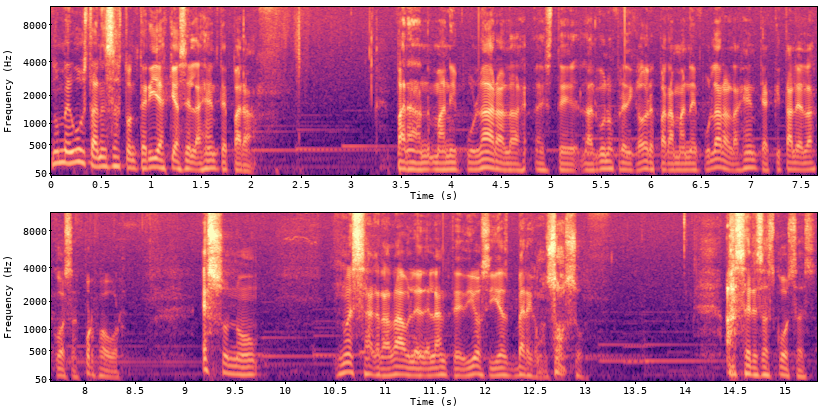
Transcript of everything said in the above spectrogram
No me gustan esas tonterías que hace la gente para para manipular a, la, este, algunos predicadores, para manipular a la gente a quitarle las cosas, por favor. Eso no, no es agradable delante de Dios y es vergonzoso hacer esas cosas.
